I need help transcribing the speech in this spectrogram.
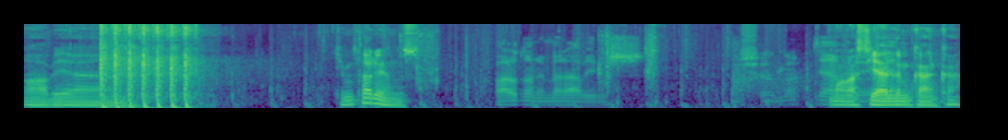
Abi ya. Kim tarıyorsunuz? Pardon Ömer abiymiş. İnşallah. Geldim kanka.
